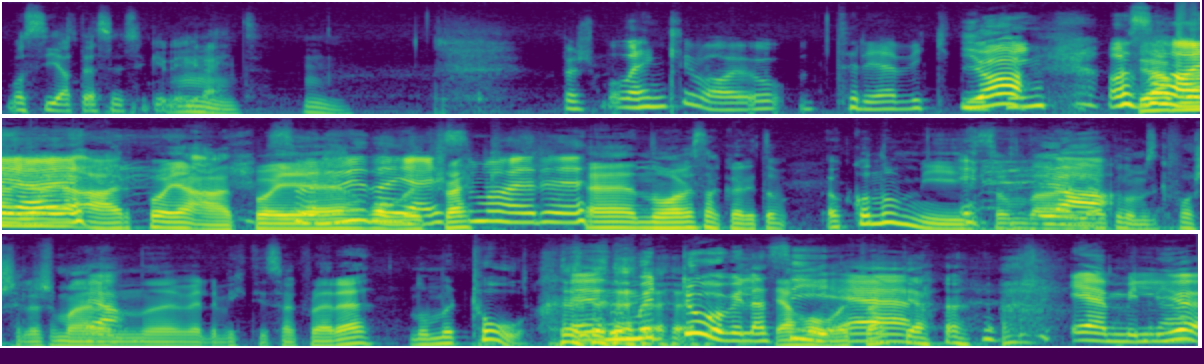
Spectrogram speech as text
må si at det syns ikke vi er greit. Spørsmålet egentlig var jo tre viktige Ja. ting. Og så Ja, har jeg, jeg, er på, jeg er på Sorry, det er jeg track. som har eh, Eh, nå har vi snakka litt om økonomi, som det er, Ja. økonomiske forskjeller, som er Ja. en uh, veldig viktig sak for dere. Nummer to. Eh, nummer to vil jeg Jeg si er, track, er miljø.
